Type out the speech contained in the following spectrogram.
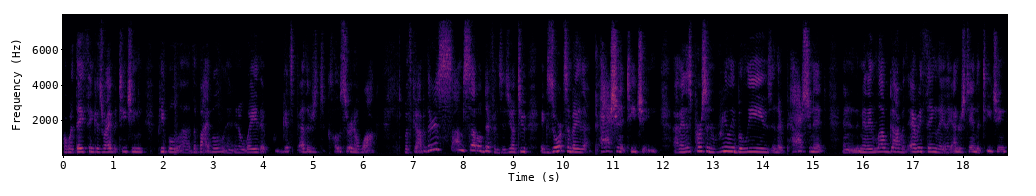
or what they think is right, but teaching people uh, the Bible in, in, a way that gets others closer in a walk with God. But there is some subtle differences. You know, to exhort somebody that passionate teaching. I mean, this person really believes and they're passionate and man, they love God with everything. They, they understand the teaching.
